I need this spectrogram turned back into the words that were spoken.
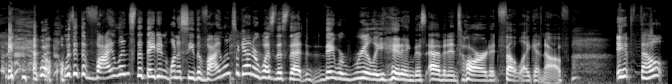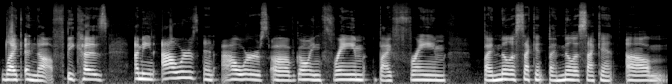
was it the violence that they didn't want to see the violence again, or was this that they were really hitting this evidence hard? It felt like enough. It felt like enough because, I mean, hours and hours of going frame by frame, by millisecond by millisecond, um,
